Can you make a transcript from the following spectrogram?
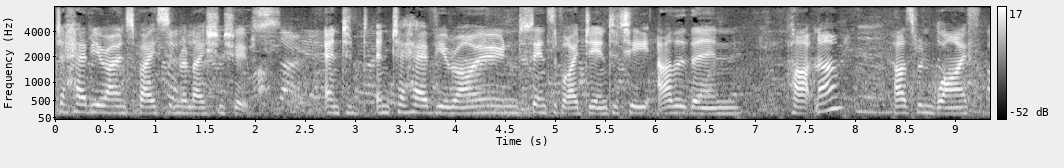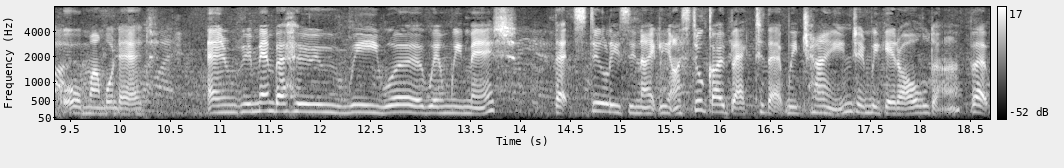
to have your own space in relationships and to and to have your own sense of identity other than partner, husband, wife, or mum or dad and remember who we were when we met. That still is innately, I still go back to that. We change and we get older, but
